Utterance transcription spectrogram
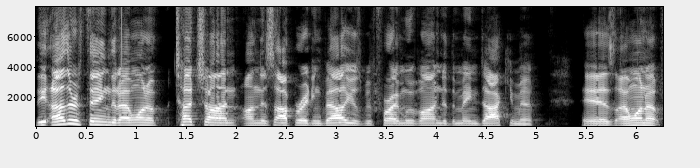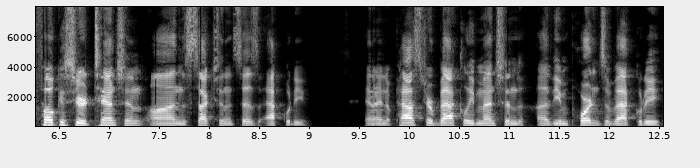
The other thing that I want to touch on on this operating values before I move on to the main document is I want to focus your attention on the section that says equity. And I know Pastor Beckley mentioned uh, the importance of equity,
